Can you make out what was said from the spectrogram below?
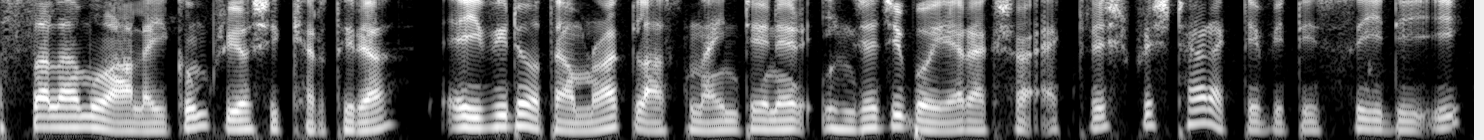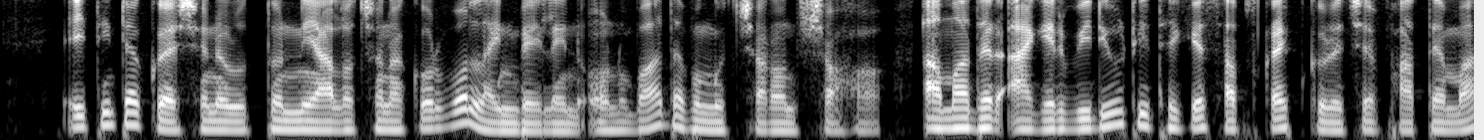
আসসালামু আলাইকুম, প্রিয় শিক্ষার্থীরা। এই ভিডিওতে আমরা ক্লাস নাইন টেনের ইংরেজি বইয়ের একশো একত্রিশ পৃষ্ঠার অ্যাক্টিভিটি সিডিই, এই তিনটা কোয়েশনের উত্তর নিয়ে আলোচনা করব লাইন বাই লাইন অনুবাদ এবং উচ্চারণ সহ। আমাদের আগের ভিডিওটি থেকে সাবস্ক্রাইব করেছে ফাতেমা।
